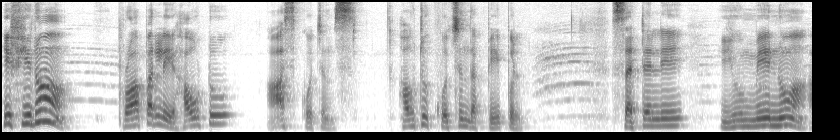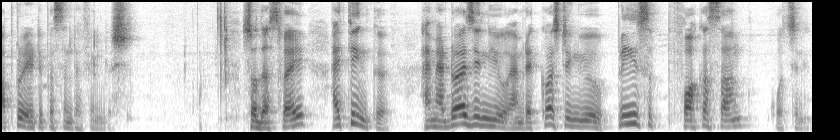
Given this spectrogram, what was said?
If you know properly how to ask questions, how to question the people, certainly you may know up to 80% of English. So that's why I think I'm advising you, I'm requesting you, please focus on questioning.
